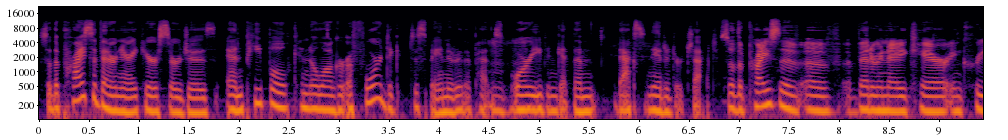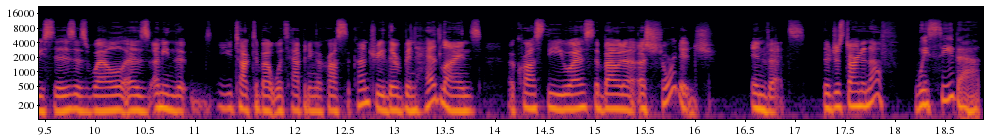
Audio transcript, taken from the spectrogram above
So the price of veterinary care surges, and people can no longer afford to, to spay and neuter their pets Mm-hmm. or even get them vaccinated or checked. So the price of, of veterinary care increases as well as I mean, the, you talked about what's happening across the country. There have been headlines across the U.S. about a, a shortage in vets. There just aren't enough. We see that.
